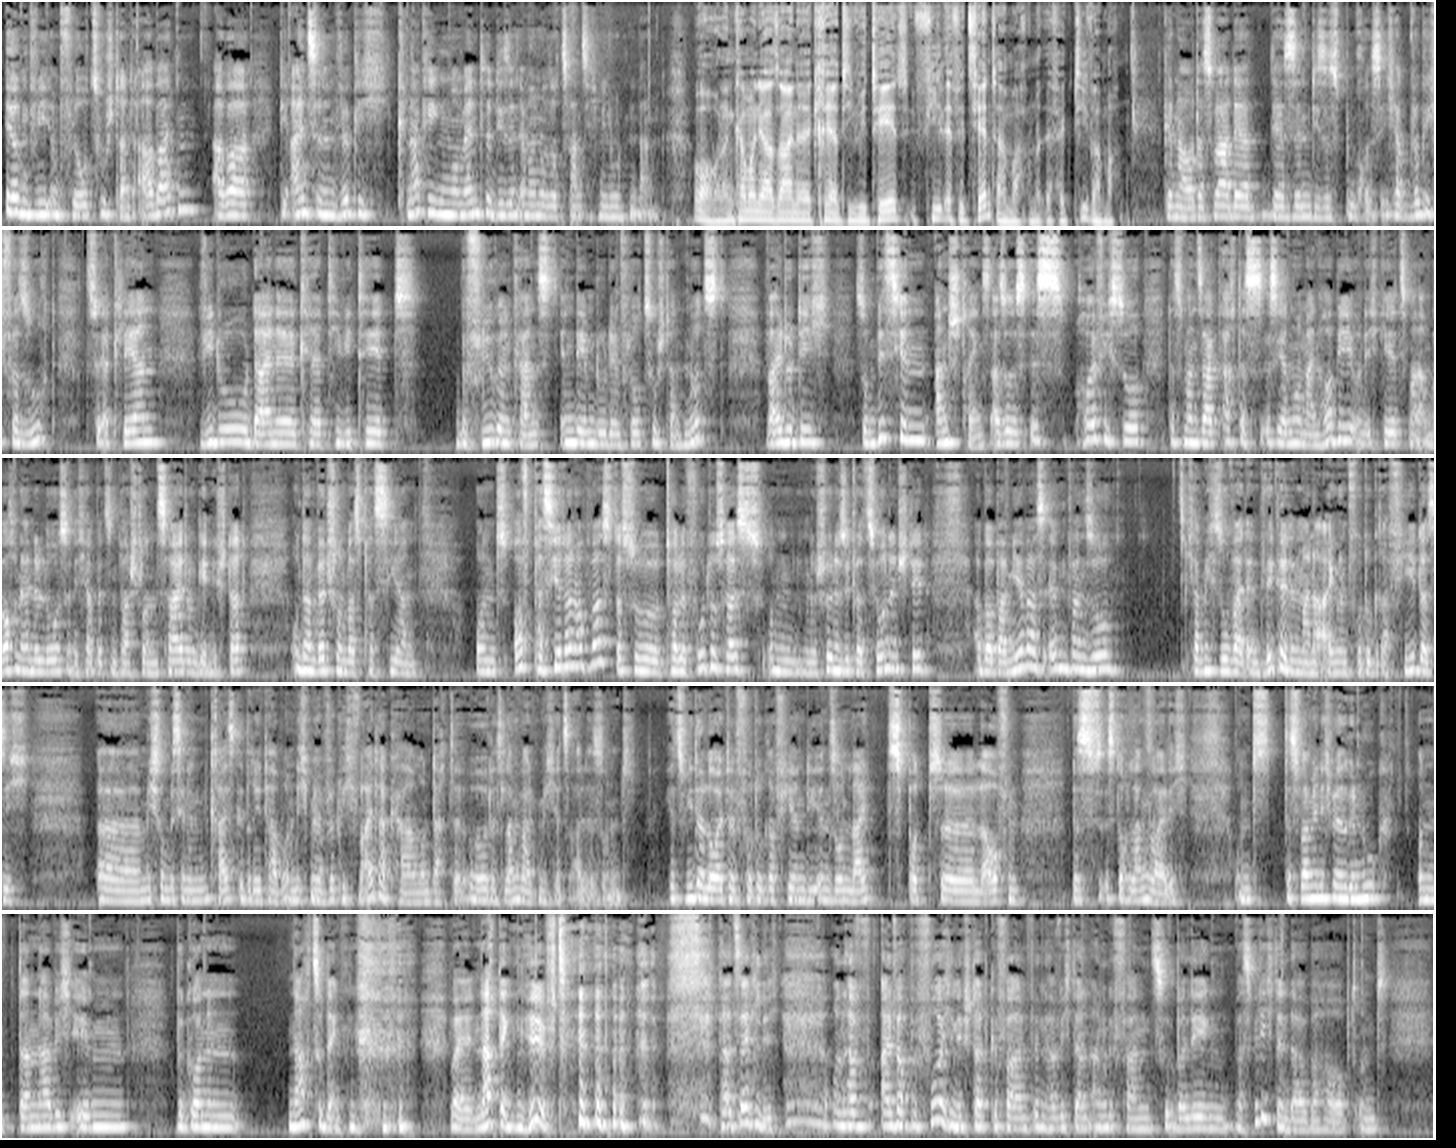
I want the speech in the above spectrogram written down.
irgendwie im Flow-Zustand arbeiten, aber die einzelnen wirklich knackigen Momente, die sind immer nur so 20 Minuten lang. Oh, dann kann man ja seine Kreativität viel effizienter machen und effektiver machen. Genau, das war der, der Sinn dieses Buches. Ich habe wirklich versucht zu erklären, wie du deine Kreativität beflügeln kannst, indem du den Flow-Zustand nutzt, weil du dich so ein bisschen anstrengst. Also es ist häufig so, dass man sagt, ach, das ist ja nur mein Hobby und ich gehe jetzt mal am Wochenende los und ich habe jetzt ein paar Stunden Zeit und gehe in die Stadt und dann wird schon was passieren. Und oft passiert dann auch was, dass du tolle Fotos hast und eine schöne Situation entsteht. Aber bei mir war es irgendwann so, ich habe mich so weit entwickelt in meiner eigenen Fotografie, dass ich äh, mich so ein bisschen im Kreis gedreht habe und nicht mehr wirklich weiterkam und dachte, oh, das langweilt mich jetzt alles. Und jetzt wieder Leute fotografieren, die in so einen Lightspot äh, laufen. Das ist doch langweilig. Und das war mir nicht mehr genug. Und dann habe ich eben begonnen nachzudenken, weil Nachdenken hilft. Tatsächlich. Und habe einfach, bevor ich in die Stadt gefahren bin, habe ich dann angefangen zu überlegen, was will ich denn da überhaupt? Und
